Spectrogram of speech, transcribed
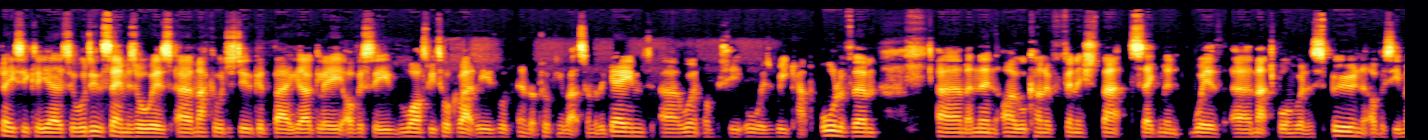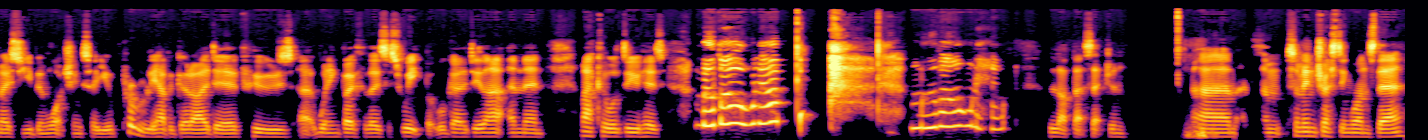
basically, yeah. So we'll do the same as always. Uh, Macca will just do the good, bad, the ugly. Obviously, whilst we talk about these, we'll end up talking about some of the games. Uh, won't obviously always recap all of them, um, and then I will kind of finish that segment with uh, match ball and wooden spoon. Obviously, most of you've been watching, so you'll probably have a good idea of who's uh, winning both of those this week. But we'll go do that, and then Macca will do his move on up, move on out. Love that section. Um, some some interesting ones there.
